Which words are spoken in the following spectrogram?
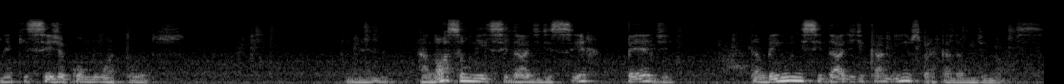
né, que seja comum a todos? Né? A nossa unicidade de ser pede também unicidade de caminhos para cada um de nós.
